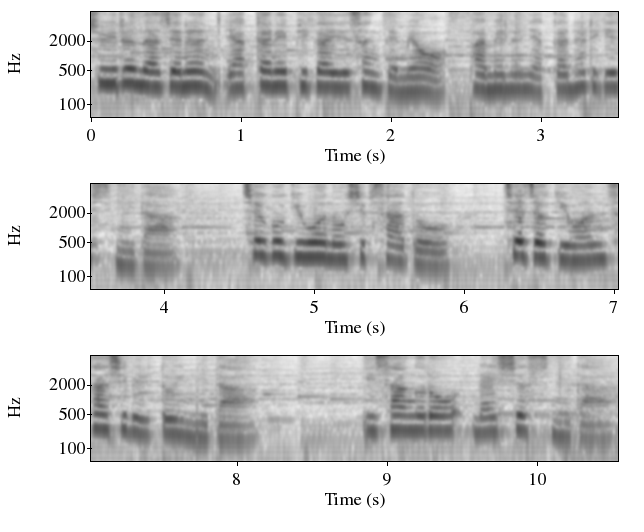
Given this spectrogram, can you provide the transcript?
주일은 낮에는 약간의 비가 예상되며 밤에는 약간 흐리겠습니다. 최고 기온 54도, 최저 기온 41도입니다. 이상으로 날씨였습니다.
